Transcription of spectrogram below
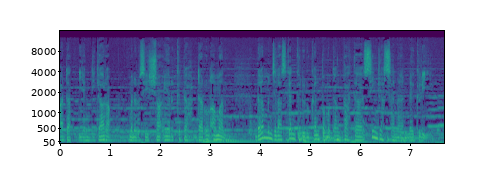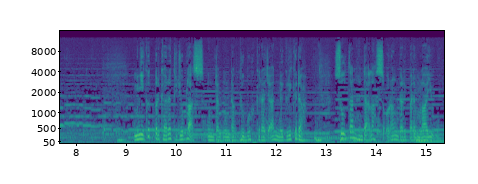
adat yang digarap menerusi syair Kedah Darul Aman dalam menjelaskan kedudukan pemegang tahta singgasana negeri. Mengikut perkara 17 Undang-Undang Tubuh Kerajaan Negeri Kedah, Sultan hendaklah seorang daripada Melayu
